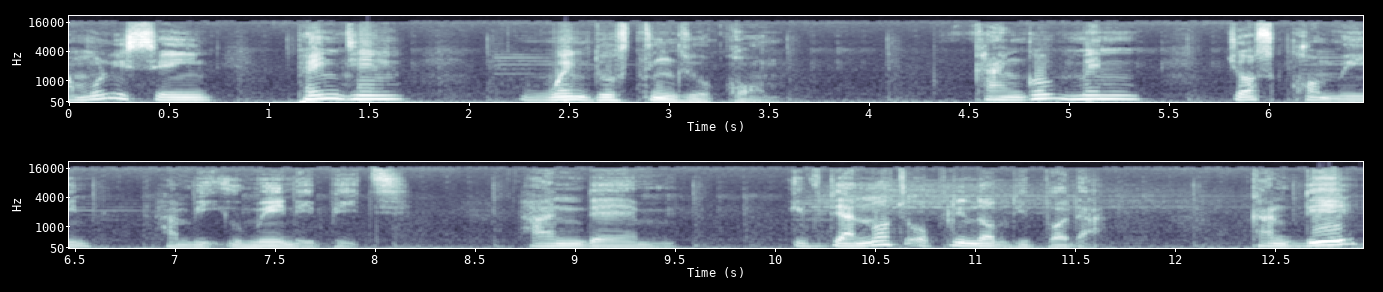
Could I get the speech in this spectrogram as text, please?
I'm only saying, pending when those things will come, can government just come in and be humane a bit. And um, if they are not opening up the border, can they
